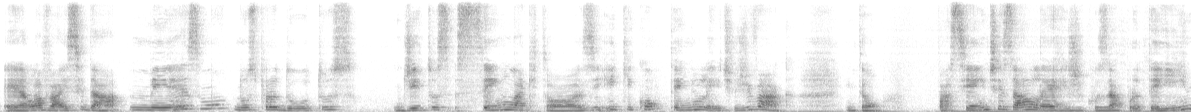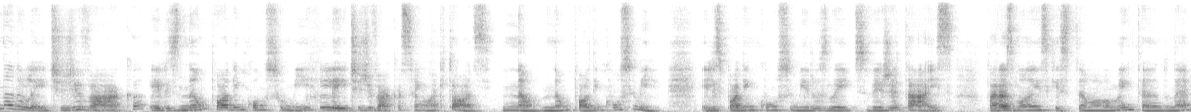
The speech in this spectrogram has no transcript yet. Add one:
ela vai se dar mesmo nos produtos ditos sem lactose e que contêm o leite de vaca. Então, Pacientes alérgicos à proteína do leite de vaca, eles não podem consumir leite de vaca sem lactose. Não, não podem consumir. Eles podem consumir os leites vegetais. Para as mães que estão amamentando, né?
